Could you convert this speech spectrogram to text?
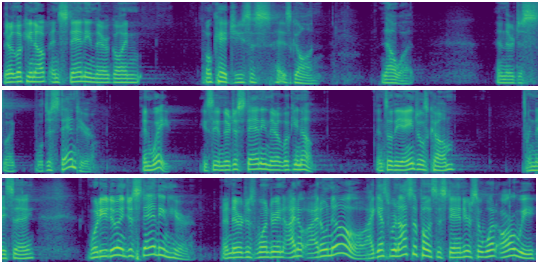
They're looking up and standing there going, Okay, Jesus is gone. Now what? And they're just like, We'll just stand here and wait. You see, and they're just standing there looking up. And so the angels come and they say, What are you doing just standing here? And they're just wondering, I don't, I don't know. I guess we're not supposed to stand here, so what are we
